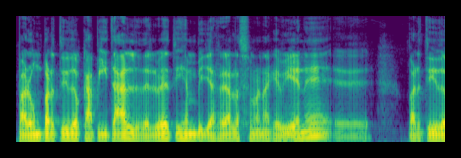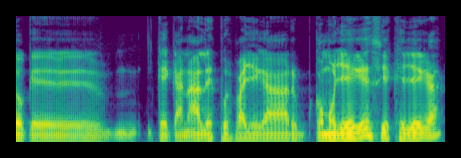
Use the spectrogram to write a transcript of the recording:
para un partido capital del Betis en Villarreal la semana que viene. eh, partido que, que Canales pues va a llegar como llegue, si es que llega,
